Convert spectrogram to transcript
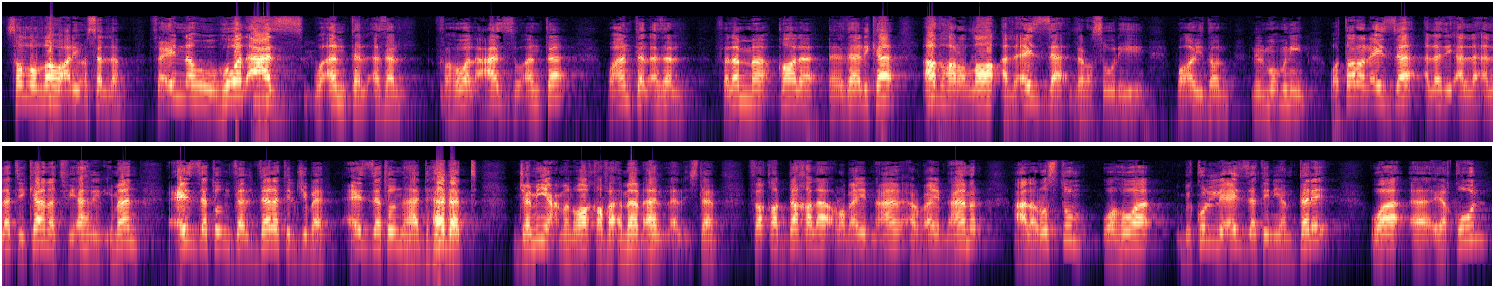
صلى الله عليه وسلم. فإنه هو الأعز وأنت الأذل. فهو الأعز وأنت وأنت الأذل. فلما قال ذلك أظهر الله العزة لرسوله وأيضا للمؤمنين. وترى العزة الذي التي كانت في أهل الإيمان عزة زلزلة الجبال عزة هدهدت جميع من وقف أمام أهل الإسلام. فقد دخل ربعي بن عامر, ربعي بن عامر على رستم وهو بكل عزة يمتلئ ويقول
